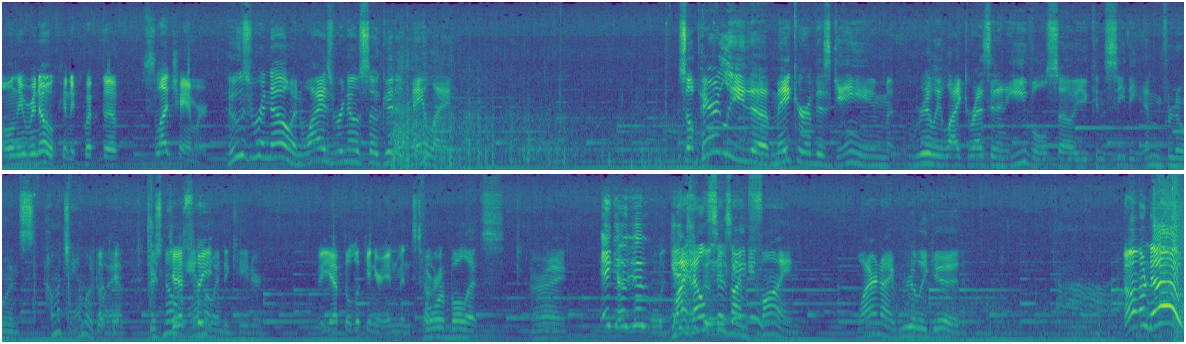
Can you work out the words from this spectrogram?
Only Renault can equip the sledgehammer. Who's Renault and why is Renault so good at melee? So apparently the maker of this game really liked Resident Evil, so you can see the influence. How much ammo do I have? There's no Just so ammo you- indicator. You have to look in your inventory. Four bullets. All right. Hey, go, go, go, My health says I'm fine. Why aren't I really good? Oh no!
